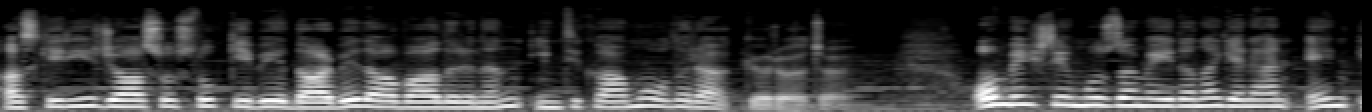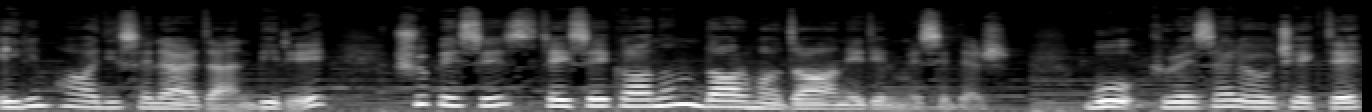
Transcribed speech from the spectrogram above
askeri casusluk gibi darbe davalarının intikamı olarak görüldü. 15 Temmuz'da meydana gelen en elim hadiselerden biri şüphesiz TSK'nın darmadağın edilmesidir. Bu küresel ölçekte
